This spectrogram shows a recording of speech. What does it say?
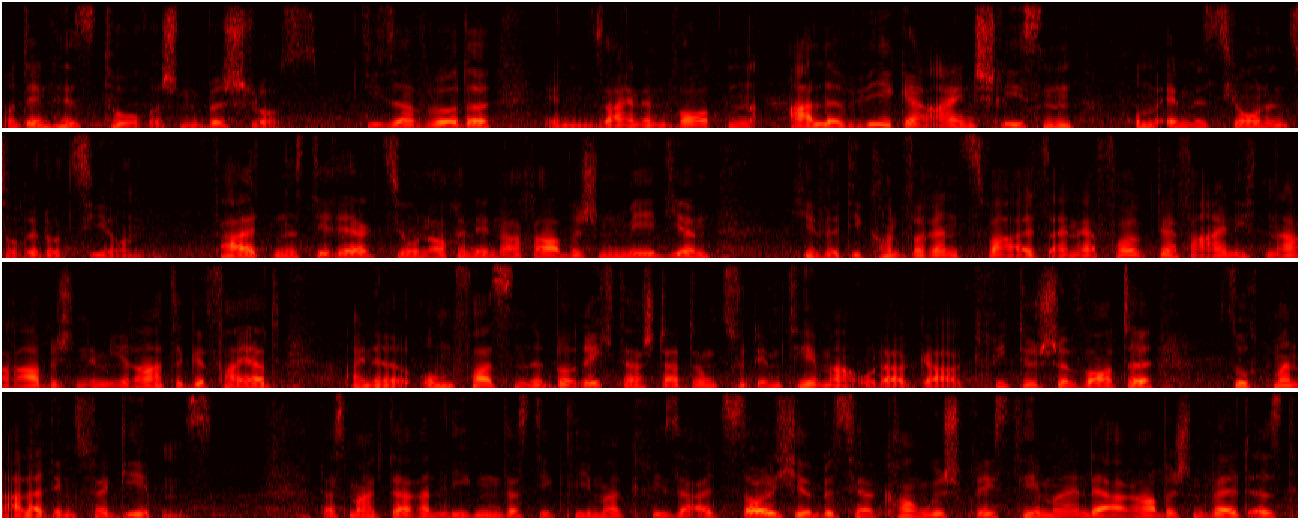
und den historischen Beschluss. Dieser würde in seinen Worten alle Wege einschließen, um Emissionen zu reduzieren. Verhalten ist die Reaktion auch in den arabischen Medien. Hier wird die Konferenz zwar als ein Erfolg der Vereinigten Arabischen Emirate gefeiert, eine umfassende Berichterstattung zu dem Thema oder gar kritische Worte sucht man allerdings vergebens. Das mag daran liegen, dass die Klimakrise als solche bisher kaum Gesprächsthema in der arabischen Welt ist.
